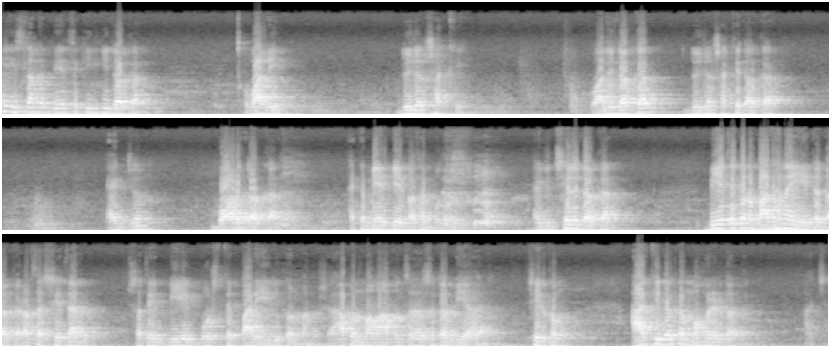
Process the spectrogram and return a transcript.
কি ইসলামের বিয়েতে কি কি দরকার? ওয়ালি, দুইজন সাক্ষী। ওয়ালি দরকার, দুইজন সাক্ষী দরকার। একজন বর দরকার। একটা মেয়ের বিয়ের কথা বলছি। একজন ছেলে দরকার। বিয়েতে কোনো বাধা নাই, এটা দরকার। অর্থাৎ সে তার সাথে বিয়ে বসতে পারে এরকম মানুষ। আপন মামা, আপন চাচার সাথে বিয়ে হয় না। সেরকম আর কি দরকার? মহরের দরকার। আচ্ছা।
